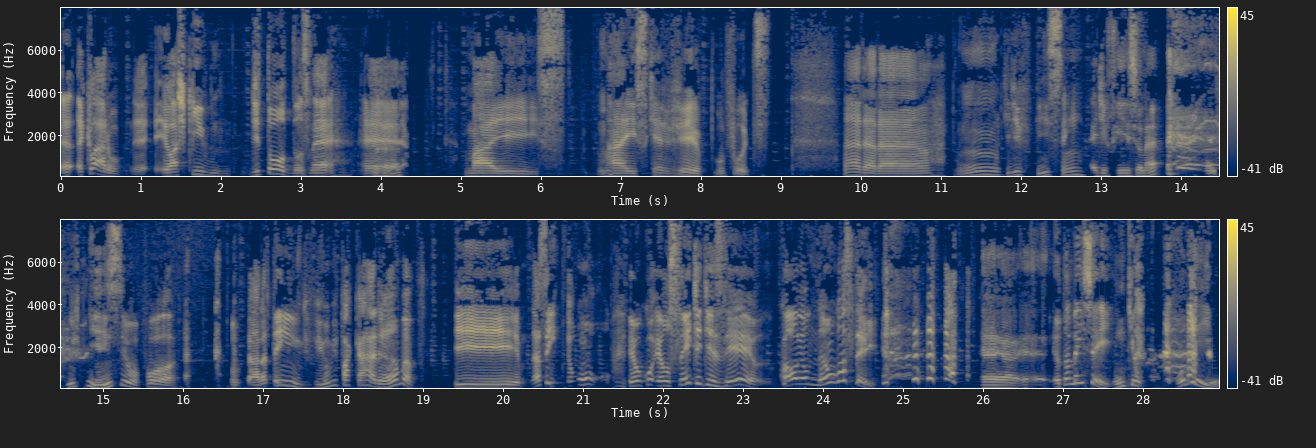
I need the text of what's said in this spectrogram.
é, é, claro, é, eu acho que de todos, né? É, uhum. Mas. Mas, quer ver? Putz. Arará. Hum, que difícil, hein? É difícil, né? É difícil, pô. O cara tem filme pra caramba. E, assim, eu, eu, eu sei te dizer qual eu não gostei. É, é, eu também sei. Um que eu odeio.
